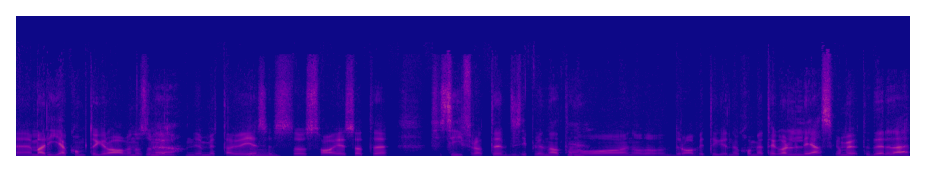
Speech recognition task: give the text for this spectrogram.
eh, Maria kom til graven, og så møtte, ja. møtte hun jo Jesus. Så sa Jesus at så si fra til disiplene at nå, nå, drar vi til, nå kommer jeg til Galilea, så skal jeg møte dere der.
